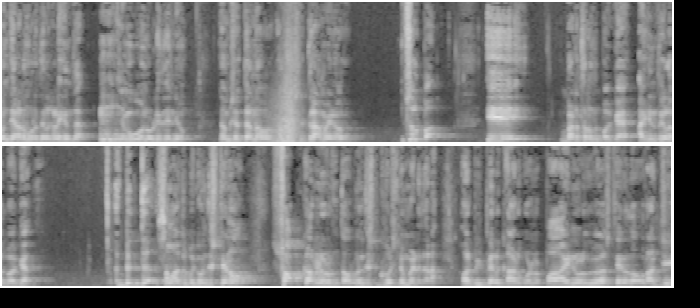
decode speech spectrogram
ಒಂದು ಎರಡು ಮೂರು ದಿನಗಳ ಹಿಂದೆ ನಿಮಗೂ ನೋಡಿದ್ದೀರಿ ನೀವು. ನಮ್ಮ ಸಿದ್ದಣ್ಣವರು ಮತ್ತು ಸಿದ್ದರಾಮಯ್ಯನವರು. ಸ್ವಲ್ಪ ಈ ಬಡತನದ ಬಗ್ಗೆ, ಅಹಿಂದಗಳ ಬಗ್ಗೆ, ಬಿದ್ದ ಸಮಾಜದ ಬಗ್ಗೆ ಒಂದಿಷ್ಟೇನೋ ಶಾಪ್ ಕಾರ್ನರ್ ಅಂತವ್ರು ಒಂದಿಷ್ಟು ಘೋಷಣೆ ಮಾಡಿದ್ದಾರೆ. ಅವ್ರು ಬಿ ಪಿ ಎಲ್ ಕಾರ್ಡ್ ಕೊಡ್ರಪ್ಪ ಇನ್ನೊಳಗೆ ವ್ಯವಸ್ಥೆ ಏನದ ಅವ್ರು ಅರ್ಜಿ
